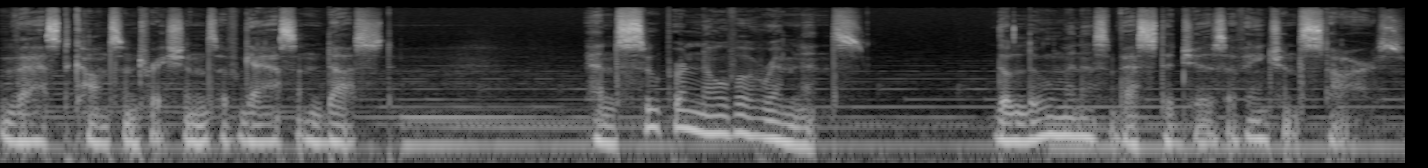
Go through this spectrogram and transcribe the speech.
vast concentrations of gas and dust, and supernova remnants, the luminous vestiges of ancient stars.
